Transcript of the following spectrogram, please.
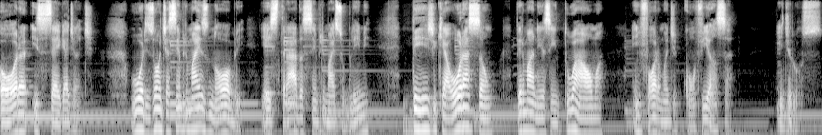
Ora e segue adiante. O horizonte é sempre mais nobre e a estrada sempre mais sublime, desde que a oração permaneça em tua alma em forma de confiança e de luz.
